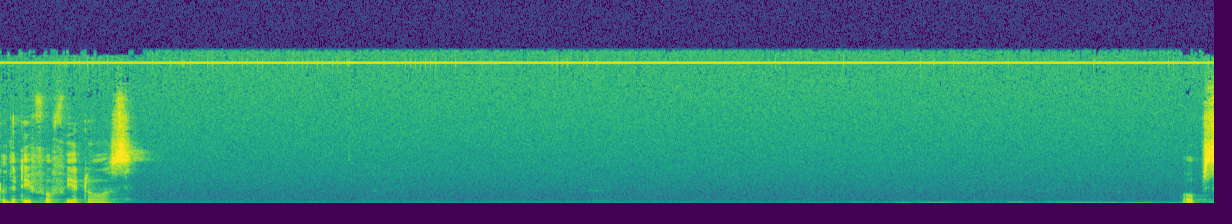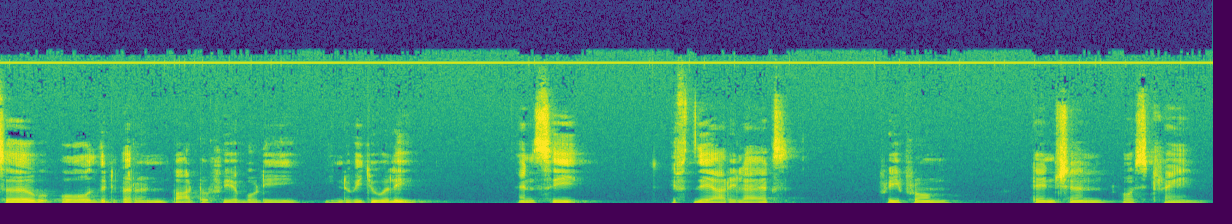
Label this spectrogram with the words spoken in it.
to the tip of your toes. Observe all the different part of your body individually and see if they are relaxed, free from tension or strain.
